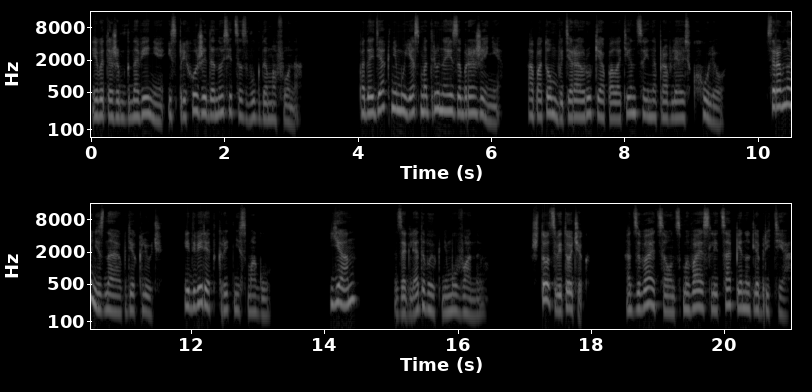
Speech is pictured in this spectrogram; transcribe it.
и в это же мгновение из прихожей доносится звук домофона. Подойдя к нему, я смотрю на изображение а потом вытираю руки о полотенце и направляюсь к Хулио. Все равно не знаю, где ключ, и дверь открыть не смогу. «Ян?» — заглядываю к нему в ванную. «Что, цветочек?» — отзывается он, смывая с лица пену для бритья.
